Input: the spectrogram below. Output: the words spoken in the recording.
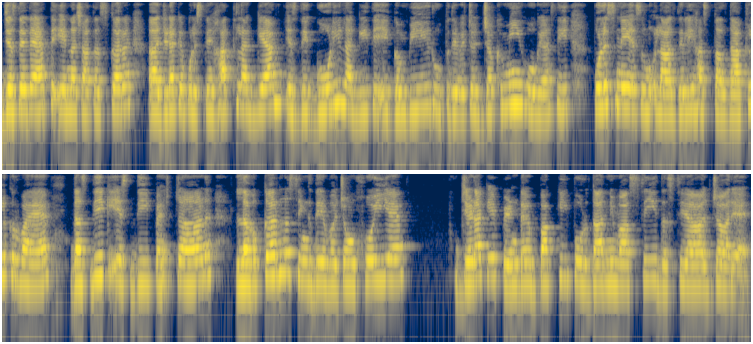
ਜਿਸ ਦੇ ਤਹਿਤ ਇਹ ਨਸ਼ਾ ਤਸਕਰ ਜਿਹੜਾ ਕਿ ਪੁਲਿਸ ਦੇ ਹੱਥ ਲੱਗ ਗਿਆ, ਇਸ ਦੀ ਗੋਲੀ ਲੱਗੀ ਤੇ ਇਹ ਗੰਭੀਰ ਰੂਪ ਦੇ ਵਿੱਚ ਜ਼ਖਮੀ ਹੋ ਗਿਆ ਸੀ। ਪੁਲਿਸ ਨੇ ਇਸ ਨੂੰ ਇਲਾਜ ਦੇ ਲਈ ਹਸਪਤਾਲ ਦਾਖਲ ਕਰਵਾਇਆ ਹੈ। ਦੱਸਦੀ ਹੈ ਕਿ ਇਸ ਦੀ ਪਹਿਚਾਣ ਲਵਕਰਨ ਸਿੰਘ ਦੇ ਵਜੋਂ ਹੋਈ ਹੈ। ਜਿਹੜਾ ਕਿ ਪਿੰਡ ਬਾਕੀਪੁਰ ਦਾ ਨਿਵਾਸੀ ਦੱਸਿਆ ਜਾ ਰਿਹਾ ਹੈ।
